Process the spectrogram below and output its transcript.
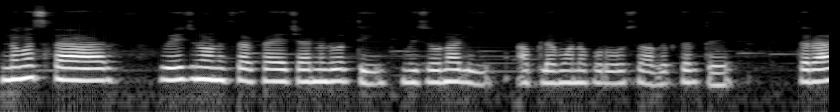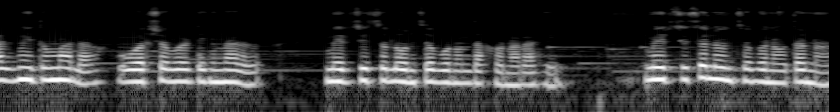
नमस्कार! व्हेज नॉनव्हेज तडका या चॅनलवरती मी सोनाली आपलं मनपूर्वक स्वागत करते तर आज मी तुम्हाला वर्षभर टिकणारं मिरचीचं लोणचं बनवून दाखवणार आहे. मिरचीचं लोणचं बनवताना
